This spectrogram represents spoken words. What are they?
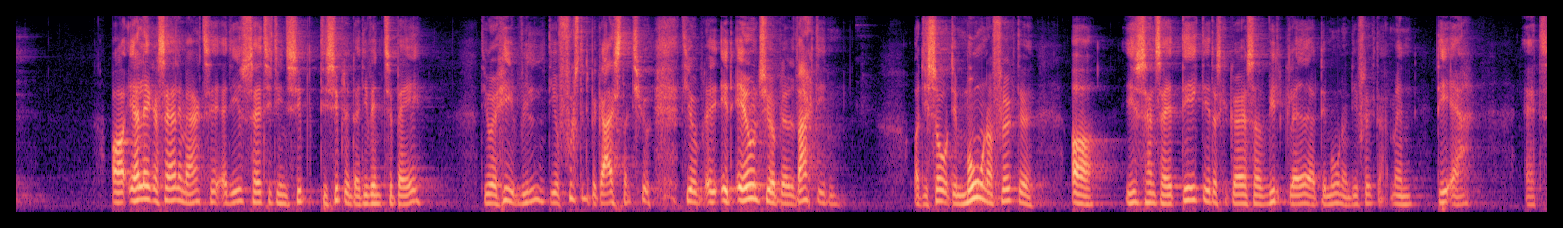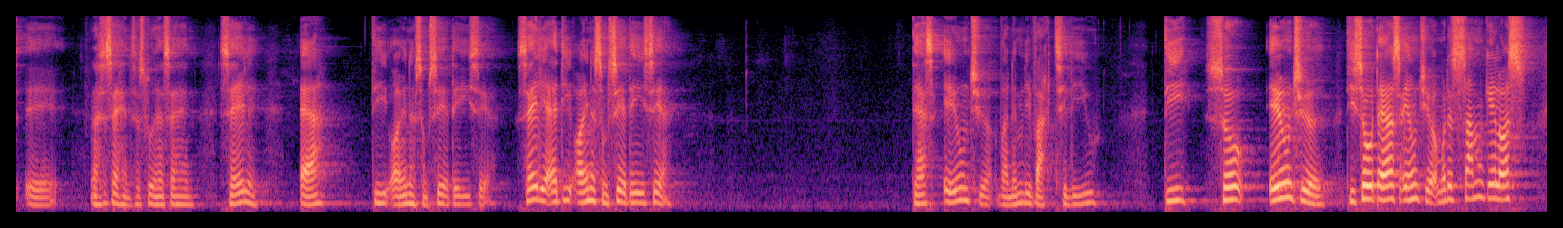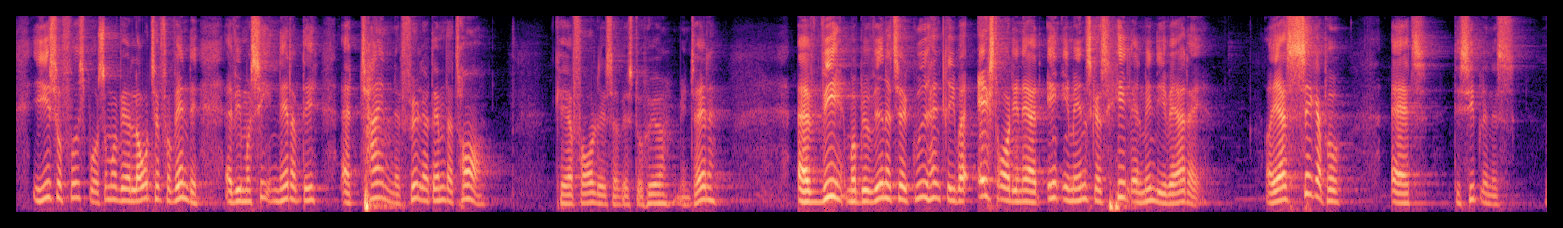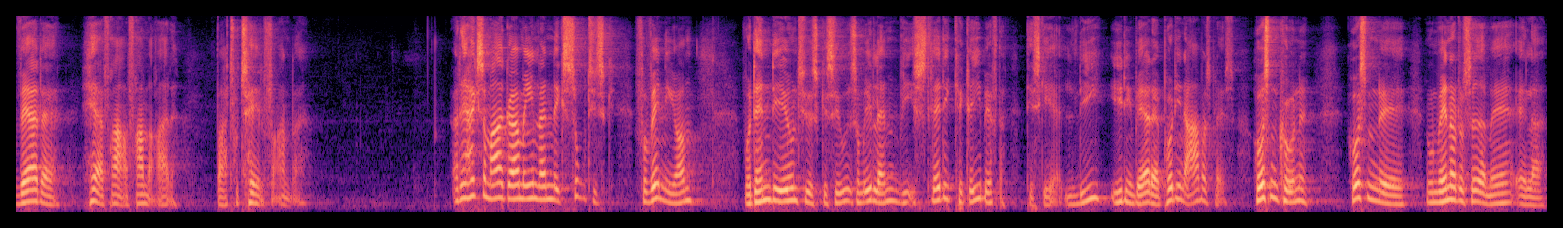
Og jeg lægger særlig mærke til, at Jesus sagde til dine disciple, da de vendte tilbage, de var helt vilde, de var fuldstændig begejstrede, de var, de var, et eventyr blev vagt i dem. Og de så dæmoner flygte, og Jesus han sagde, det er ikke det, der skal gøre jer så vildt glade, at dæmonerne de flygter, men det er, at, øh, når så sagde han, så slog han, sagde han, sale er de øjne, som ser det, I ser. Salige er de øjne, som ser det, I ser. Deres eventyr var nemlig vagt til live. De så eventyret. De så deres eventyr, og må det samme gælde os. I Jesu fodspor, så må vi have lov til at forvente, at vi må se netop det, at tegnene følger dem, der tror. Kan jeg forelæse, hvis du hører min tale? At vi må blive vidne til, at Gud han griber ekstraordinært ind i menneskers helt almindelige hverdag. Og jeg er sikker på, at disciplenes hverdag herfra og fremadrettet var totalt forandret. Og det har ikke så meget at gøre med en eller anden eksotisk forventning om, hvordan det eventyr skal se ud som et eller andet, vi slet ikke kan gribe efter. Det sker lige i din hverdag, på din arbejdsplads, hos en kunde, hos en, øh, nogle venner, du sidder med, eller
